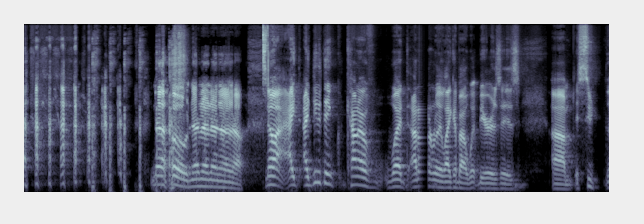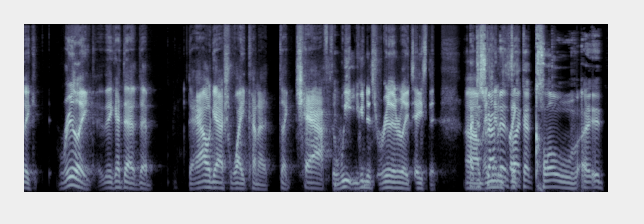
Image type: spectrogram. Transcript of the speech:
no, no, no, no, no, no. No, I, I do think kind of what I don't really like about wheat beers is, um, it's like really they got that that the Allagash white kind of like chaff, the wheat. You can just really, really taste it. Um, I describe it as like, like, a clove. Uh, it,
